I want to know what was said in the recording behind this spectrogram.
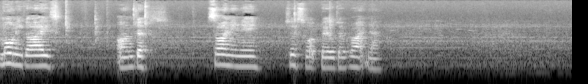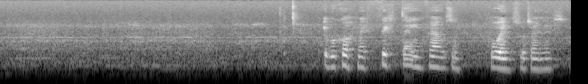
Morning guys, I'm just signing in to Swap Builder right now. It will cost me 15,000 coins for doing this.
